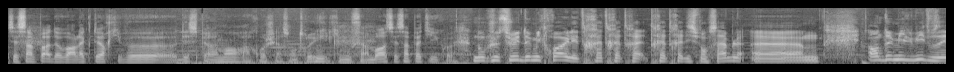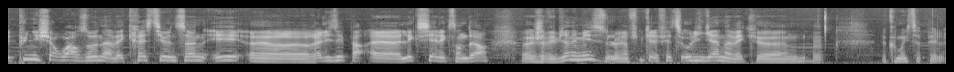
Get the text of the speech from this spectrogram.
c'est sympa d'avoir l'acteur qui veut euh, désespérément raccrocher à son truc Mm. et qui nous fait un. Bon, c'est sympathique, quoi. Donc celui de 2003, il est très très très très très dispensable. Euh, en 2008, vous avez Punisher Warzone avec Ray Stevenson et euh, réalisé par Lexi Alexander. J'avais bien aimé le un film qu'elle a fait, c'est Hooligan avec euh, comment il s'appelle?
